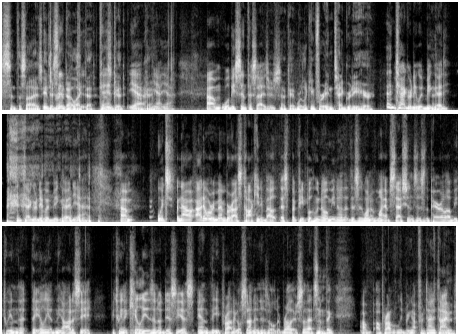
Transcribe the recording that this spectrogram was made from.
Synthesize. Integrate. Synth- I like that. That's int- good. Yeah. Okay. Yeah. Yeah. Um, we'll be synthesizers. Okay. We're looking for integrity here. Integrity would be good. integrity would be good. Yeah. Um, which now I don't remember us talking about this, but people who know me know that this is one of my obsessions: is the parallel between the, the Iliad and the Odyssey, between Achilles and Odysseus, and the prodigal son and his older brother. So that's mm. something I'll, I'll probably bring up from time to time. Good.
